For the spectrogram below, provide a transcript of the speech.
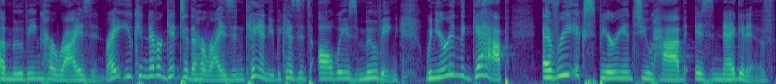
a moving horizon, right? You can never get to the horizon, can you? Because it's always moving. When you're in the gap, every experience you have is negative,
